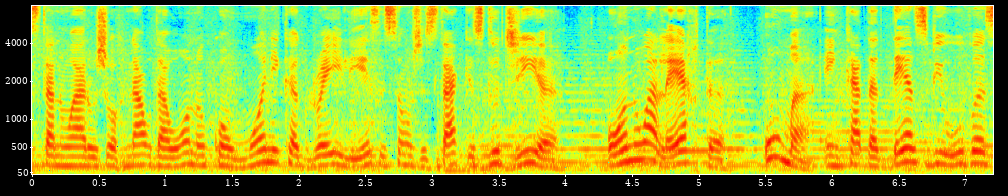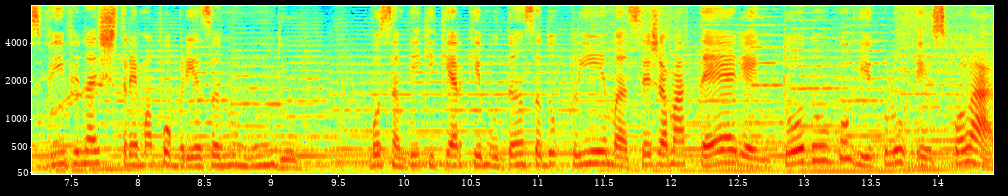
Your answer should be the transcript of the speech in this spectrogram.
Está no ar o Jornal da ONU com Mônica Grayle. Esses são os destaques do dia. ONU alerta: uma em cada dez viúvas vive na extrema pobreza no mundo. Moçambique quer que mudança do clima seja matéria em todo o currículo escolar.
